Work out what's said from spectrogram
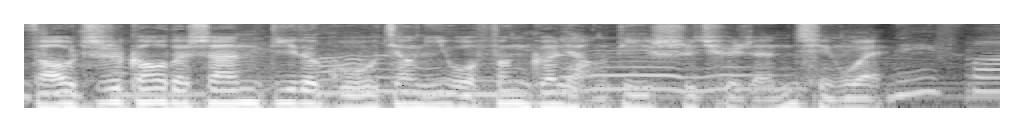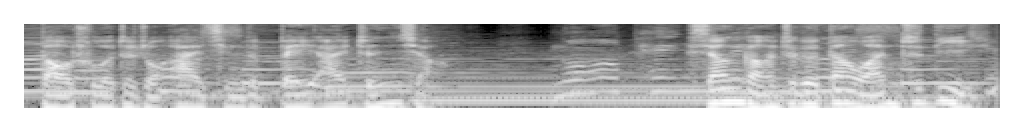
早知高的山低的谷将你我分隔两地，失去人情味，道出了这种爱情的悲哀真相。香港这个弹丸之地，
